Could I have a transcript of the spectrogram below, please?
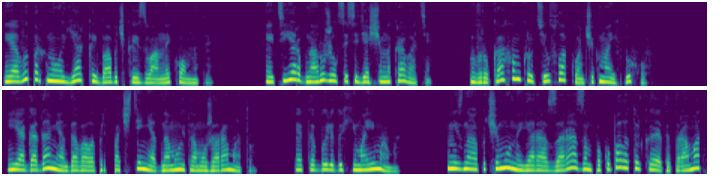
я выпорхнула яркой бабочкой из ванной комнаты. Этьер обнаружился сидящим на кровати. В руках он крутил флакончик моих духов. Я годами отдавала предпочтение одному и тому же аромату. Это были духи моей мамы. Не знаю почему, но я раз за разом покупала только этот аромат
